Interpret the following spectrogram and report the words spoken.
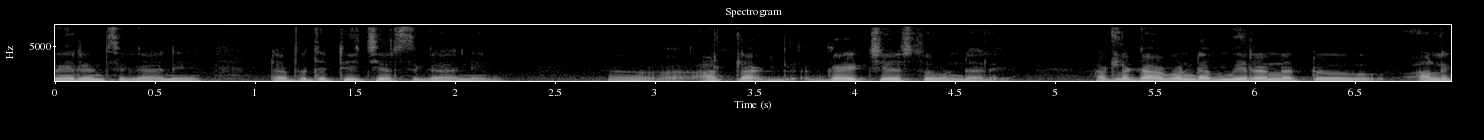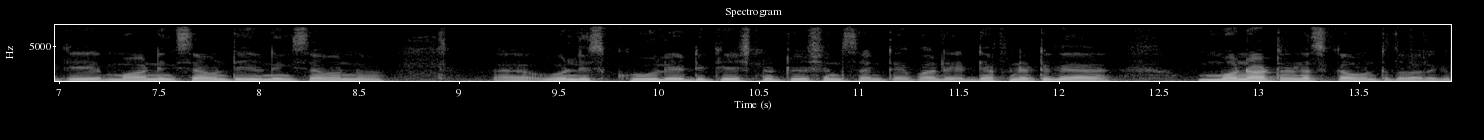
పేరెంట్స్ కానీ లేకపోతే టీచర్స్ కానీ అట్లా గైడ్ చేస్తూ ఉండాలి. అట్లా కాకుండా మీరు అన్నట్టు వాళ్ళకి morning seven to evening seven only school education tuitions అంటే వాళ్ళకి డెఫినెట్గా మొనాటనస్గా ఉంటుంది వాళ్ళకి.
